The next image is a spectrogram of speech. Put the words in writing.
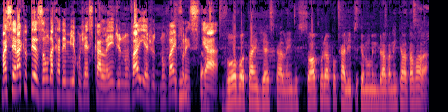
Mas será que o tesão da academia com Jessica Lange não vai ajudar, não vai influenciar? Vou votar em Jessica Lange só por Apocalipse, que eu não lembrava nem que ela tava lá.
